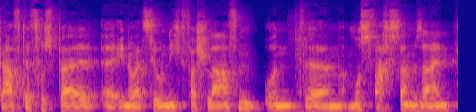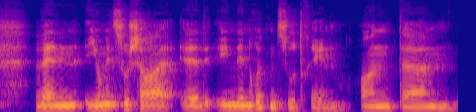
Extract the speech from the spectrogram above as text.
darf der Fußball äh, Innovation nicht verschlafen und ähm, muss wachsam sein, wenn junge Zuschauer äh, in den Rücken zudrehen. Und, ähm,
